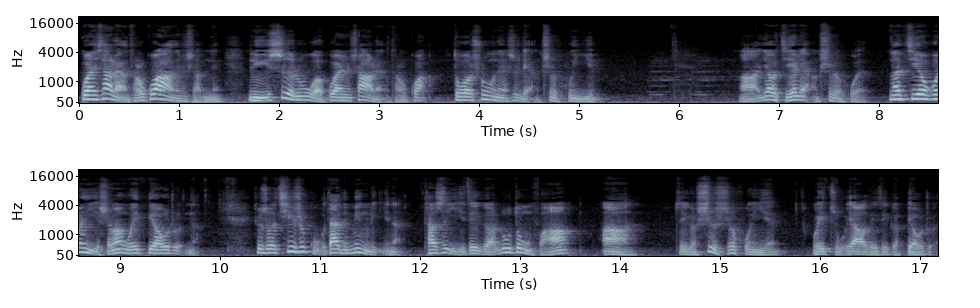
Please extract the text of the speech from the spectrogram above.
官煞两头挂呢是什么呢？女士如果官煞两头挂，多数呢是两次婚姻，啊，要结两次婚。那结婚以什么为标准呢？就说其实古代的命理呢，它是以这个入洞房啊，这个事实婚姻为主要的这个标准。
